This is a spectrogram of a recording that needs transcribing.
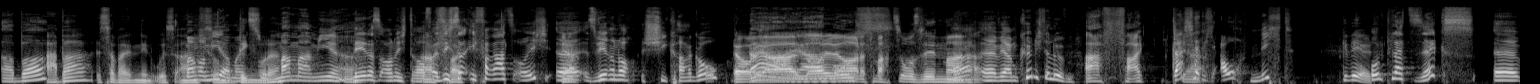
Aber Aber ist aber in den USA Mamma nicht so Mia, ein meinst Ding, du? oder? Mama Mia. nee, das ist auch nicht drauf. Ah, also ich, fuck. sag, ich verrate es euch. Äh, Ja. Es wäre noch Chicago. oh Ah, ja, ja, lol, oh, muss. das macht so Sinn, Mann. Ja, äh, wir haben König der Löwen. Ah, fuck. das ja. hätte ich auch nicht gewählt. Und Platz 6 äh,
